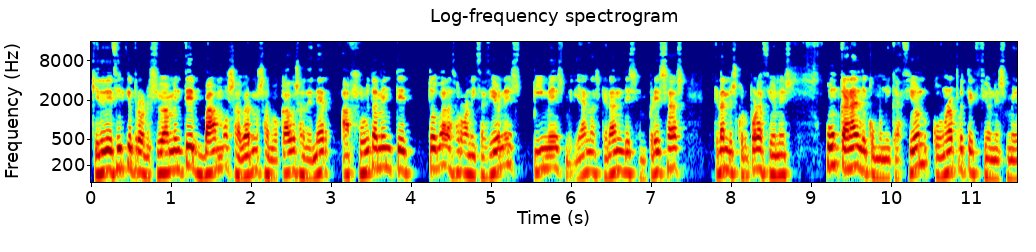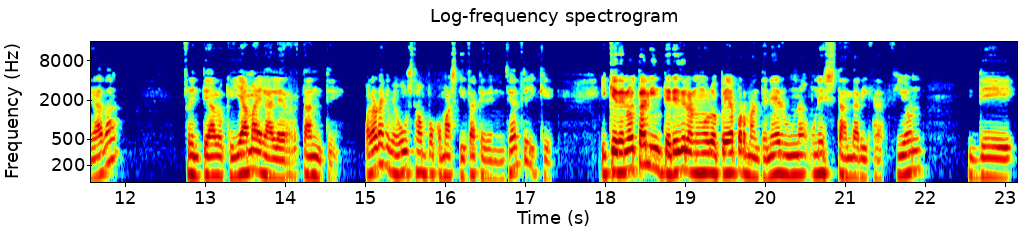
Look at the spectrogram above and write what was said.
Quiere decir que progresivamente vamos a vernos abocados a tener absolutamente todas las organizaciones, pymes, medianas, grandes empresas, grandes corporaciones, un canal de comunicación con una protección esmerada frente a lo que llama el alertante, palabra que me gusta un poco más quizá que denunciante y que, y que denota el interés de la Unión Europea por mantener una, una estandarización de,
